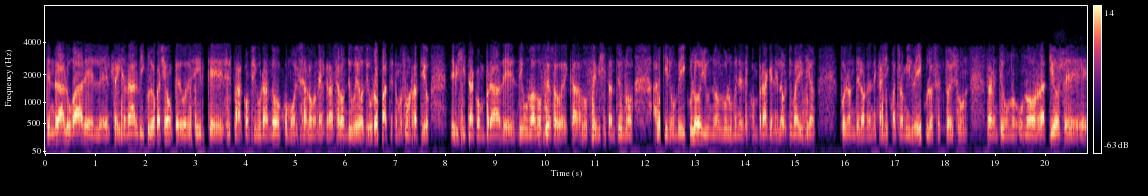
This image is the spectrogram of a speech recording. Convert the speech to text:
tendrá lugar el, tradicional vehículo de ocasión que debo decir que se está configurando como el salón, el gran salón de VO de Europa. Tenemos un ratio de visita a compra de, de 1 a 12, o sea, de cada 12 visitantes uno adquiere un vehículo y unos volúmenes de compra que en la última edición fueron del orden de casi 4.000 vehículos. Esto es un, realmente unos ratios eh,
